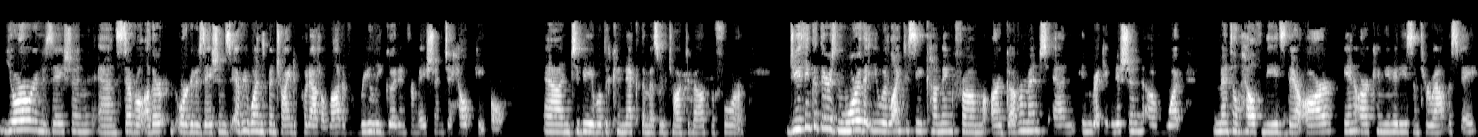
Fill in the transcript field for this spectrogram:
your organization and several other organizations everyone's been trying to put out a lot of really good information to help people and to be able to connect them as we've talked about before do you think that there's more that you would like to see coming from our government and in recognition of what mental health needs there are in our communities and throughout the state?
